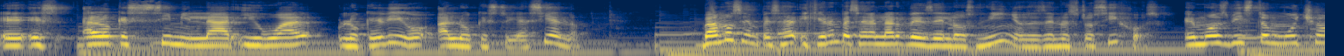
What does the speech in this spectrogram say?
Eh, es algo que es similar, igual lo que digo a lo que estoy haciendo. Vamos a empezar, y quiero empezar a hablar desde los niños, desde nuestros hijos. Hemos visto mucho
